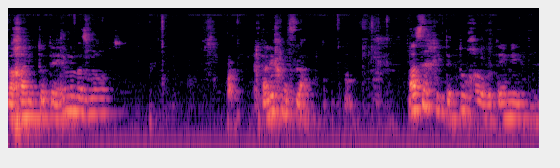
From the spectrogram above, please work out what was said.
וחניתותיהם למזמרות. תהליך מופלא. מה זה חיטטו חרבותיהם לעיתים?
